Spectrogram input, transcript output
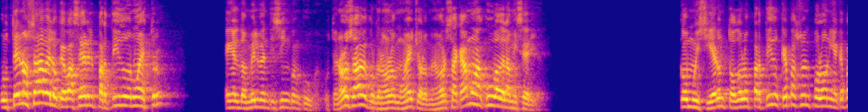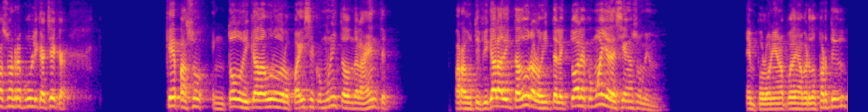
Usted no sabe lo que va a ser el partido nuestro en el 2025 en Cuba. Usted no lo sabe porque no lo hemos hecho. A lo mejor sacamos a Cuba de la miseria. Como hicieron todos los partidos. ¿Qué pasó en Polonia? ¿Qué pasó en República Checa? ¿Qué pasó en todos y cada uno de los países comunistas donde la gente, para justificar la dictadura, los intelectuales como ella decían eso mismo? En Polonia no pueden haber dos partidos.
